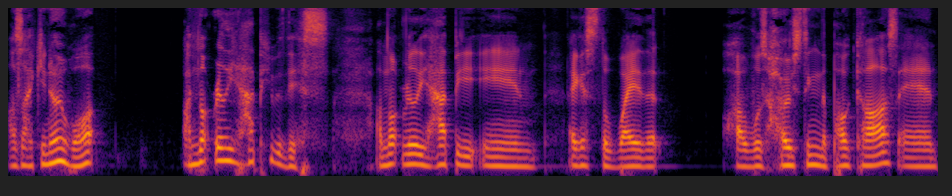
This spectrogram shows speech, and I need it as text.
I was like, you know what? I'm not really happy with this. I'm not really happy in I guess the way that I was hosting the podcast and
